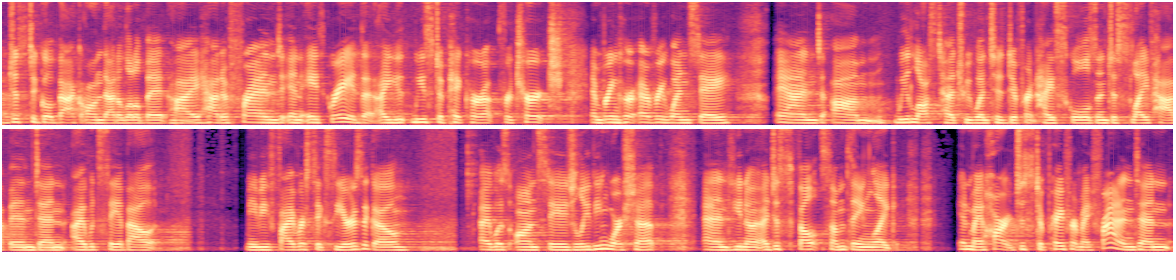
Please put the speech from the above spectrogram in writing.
uh, just to go back on that a little bit, I had a friend in eighth grade that I we used to pick her up for church and bring her every Wednesday, and um, we lost touch. We went to different high schools, and just life happened. And I would say about maybe five or six years ago. I was on stage leading worship, and you know, I just felt something like in my heart just to pray for my friend. And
